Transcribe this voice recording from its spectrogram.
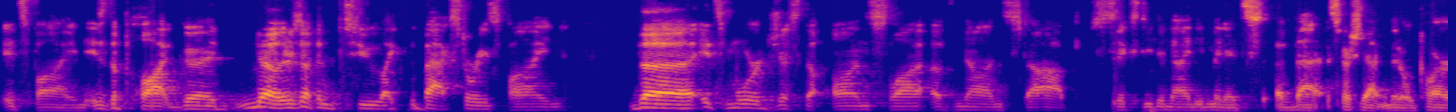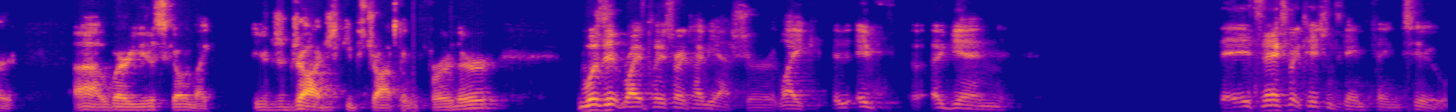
It's fine. Is the plot good? No, there's nothing to like. The backstory is fine the it's more just the onslaught of nonstop 60 to 90 minutes of that especially that middle part uh, where you're just going like your jaw just keeps dropping further. Was it right place right time? Yeah sure. Like if again it's an expectations game thing too.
